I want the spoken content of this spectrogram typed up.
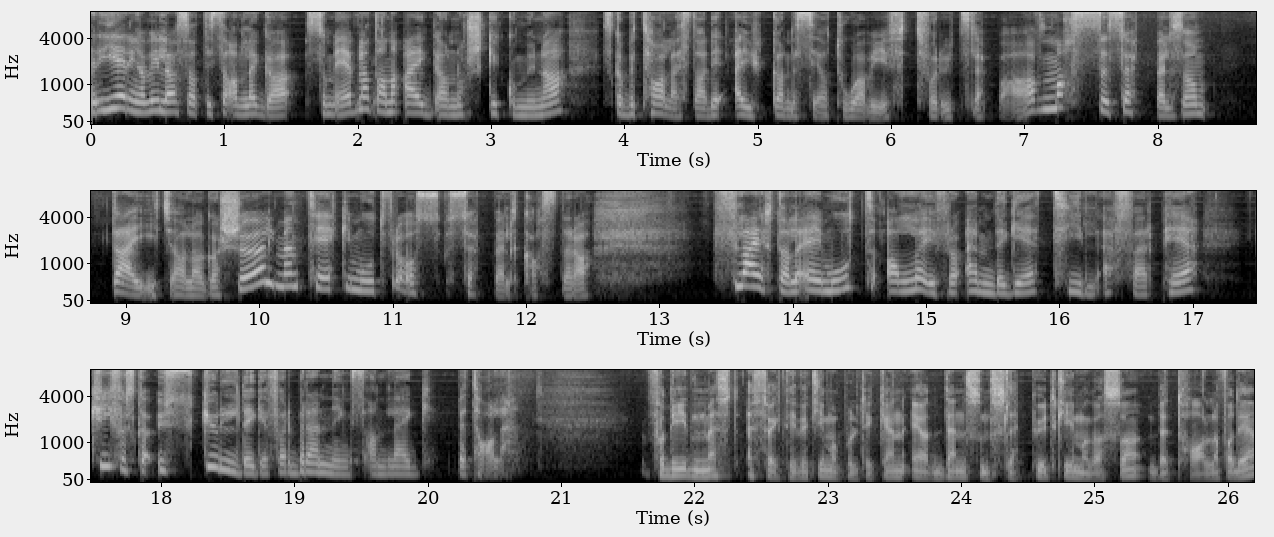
Regjeringa vil altså at disse anleggene, som er bl.a. eid av norske kommuner, skal betale en stadig økende CO2-avgift for utslippene av masse søppel som de ikke har laga sjøl, men tar imot fra oss søppelkastere. Flertallet er imot, alle fra MDG til Frp. Hvorfor skal uskyldige forbrenningsanlegg betale? Fordi den mest effektive klimapolitikken er at den som slipper ut klimagasser, betaler for det,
